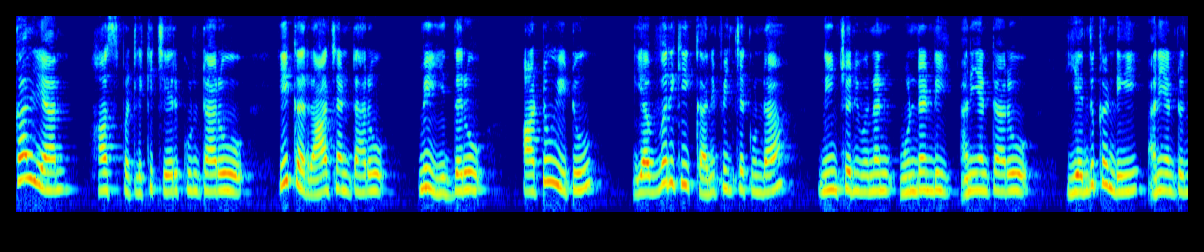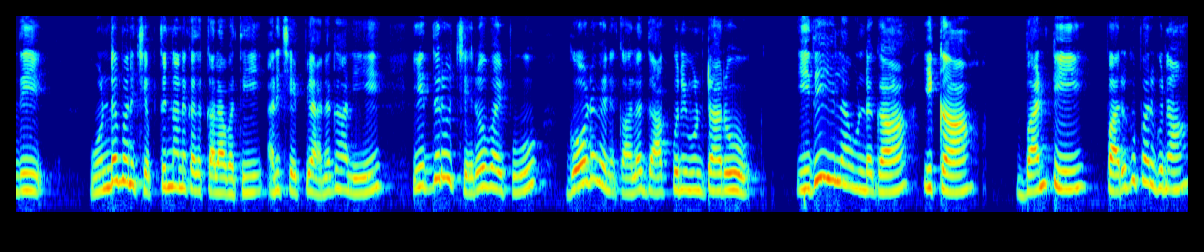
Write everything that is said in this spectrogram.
కళ్యాణ్ హాస్పిటల్కి చేరుకుంటారు. ఇక రాజ్ అంటారు మీ ఇద్దరు అటు ఇటు ఎవ్వరికీ కనిపించకుండా నించొని ఉన్న ఉండండి అని అంటారు. ఎందుకండి? అని అంటుంది. ఉండమని చెప్తున్నాను కదా కళావతి అని చెప్పి అనగానే ఇద్దరూ చెరోవైపు గోడ వెనకాల దాక్కుని ఉంటారు. ఇది ఇలా ఉండగా ఇక బంటి పరుగు పరుగున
